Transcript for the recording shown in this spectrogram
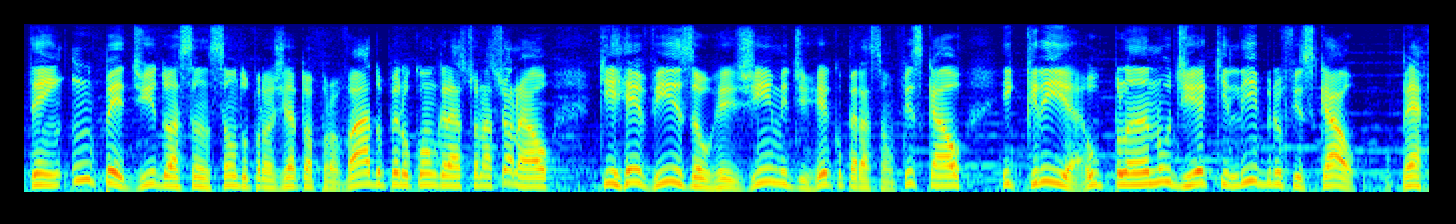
têm impedido a sanção do projeto aprovado pelo Congresso Nacional, que revisa o regime de recuperação fiscal e cria o Plano de Equilíbrio Fiscal, o PEF.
